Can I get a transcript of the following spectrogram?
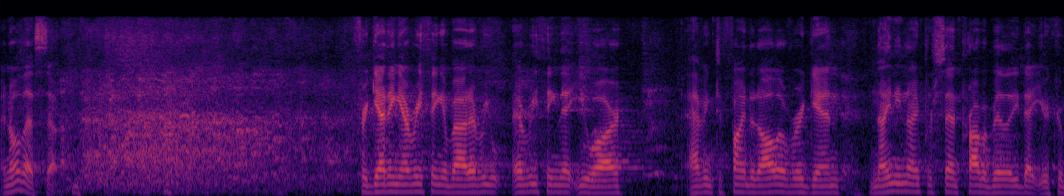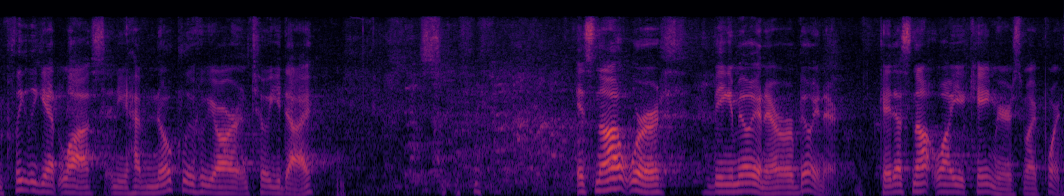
and all that stuff. Forgetting everything about every, everything that you are, having to find it all over again, 99% probability that you completely get lost and you have no clue who you are until you die it's not worth being a millionaire or a billionaire. Okay, that's not why you came here is my point.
